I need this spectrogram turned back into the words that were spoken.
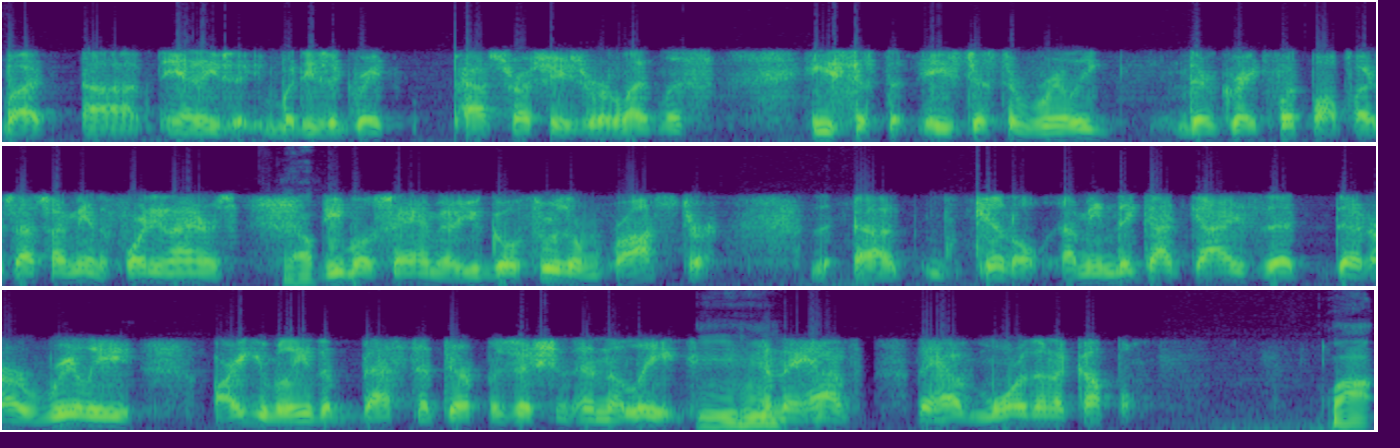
but uh, and he's a, but he's a great pass rusher. He's relentless. He's just a, he's just a really they're great football players. That's what I mean. The 49ers, Yep. Deebo Samuel. You go through the roster, uh, Kittle. I mean, they got guys that that are really arguably the best at their position in the league, Mhm. and they have they have more than a couple. Wow.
